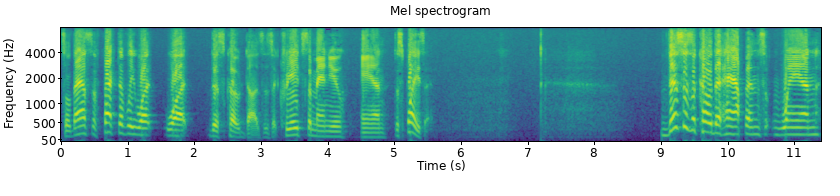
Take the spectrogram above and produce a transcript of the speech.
So that's effectively what, what this code does, is it creates the menu and displays it. This is a code that happens when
